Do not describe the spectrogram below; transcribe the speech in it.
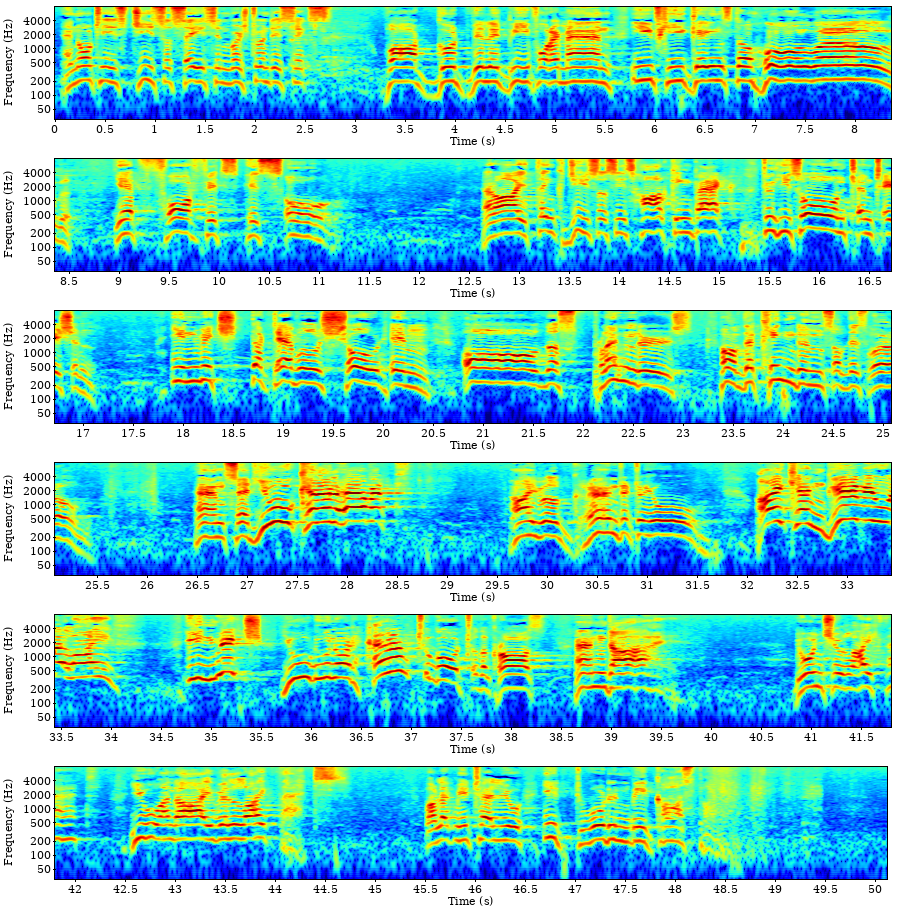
And notice Jesus says in verse 26 what good will it be for a man if he gains the whole world, yet forfeits his soul? And I think Jesus is harking back to his own temptation, in which the devil showed him all the splendors of the kingdoms of this world and said, You can have it. I will grant it to you. I can give you a life in which you do not have to go to the cross and die. Don't you like that? You and I will like that. But let me tell you, it wouldn't be gospel.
